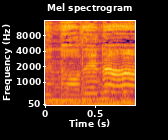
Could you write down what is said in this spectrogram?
And all been I.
